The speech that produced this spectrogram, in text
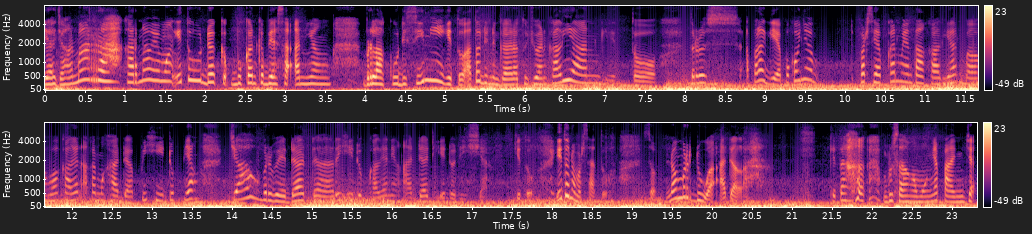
ya jangan marah. Karena memang itu udah ke- bukan kebiasaan yang berlaku di sini gitu atau di negara tujuan kalian gitu. Terus apalagi ya pokoknya persiapkan mental kalian bahwa kalian akan menghadapi hidup yang jauh berbeda dari hidup kalian yang ada di Indonesia gitu. Itu nomor satu. So nomor dua adalah kita berusaha ngomongnya panjang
